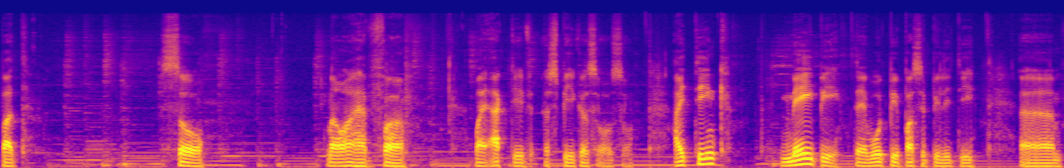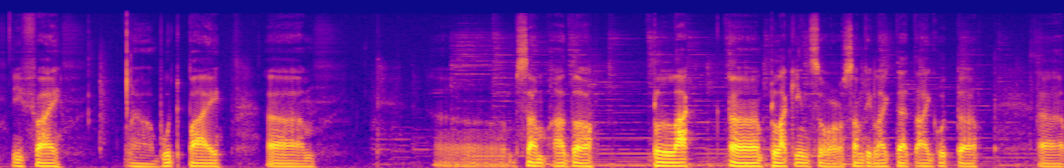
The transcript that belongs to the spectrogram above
But so now I have uh, my active speakers also. I think maybe there would be a possibility um, if I uh, would buy um, some other plug uh, plugins or something like that I could uh, uh,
